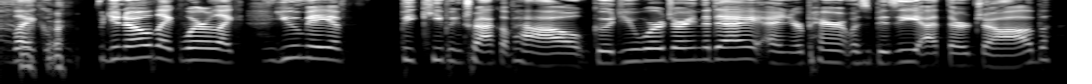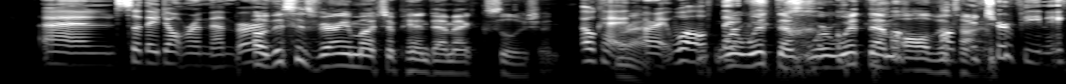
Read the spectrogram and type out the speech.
like you know, like where like you may have be keeping track of how good you were during the day and your parent was busy at their job and so they don't remember. Oh, this is very much a pandemic solution. okay, Right. all right. Well, We're with them. We're with them all the time. intervening.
